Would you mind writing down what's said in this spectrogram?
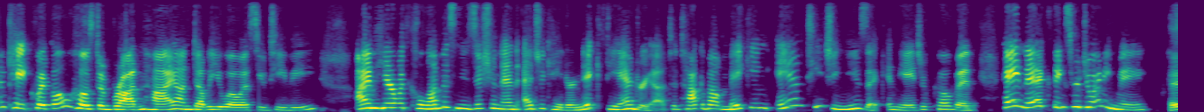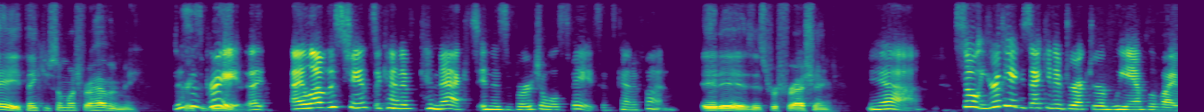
I'm Kate Quickel, host of Broad and High on WOSU TV. I'm here with Columbus musician and educator Nick D'Andrea to talk about making and teaching music in the age of COVID. Hey, Nick, thanks for joining me. Hey, thank you so much for having me. This great is great. I, I love this chance to kind of connect in this virtual space. It's kind of fun. It is. It's refreshing. Yeah. So you're the executive director of We Amplify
